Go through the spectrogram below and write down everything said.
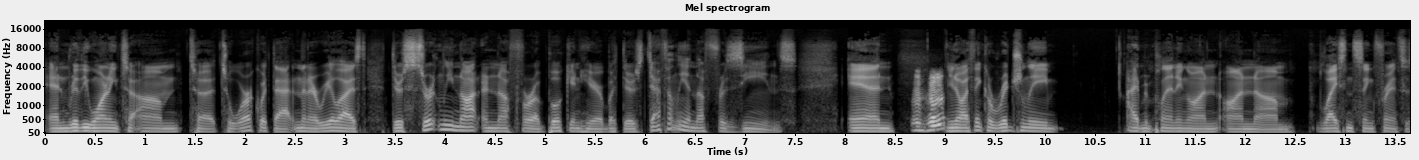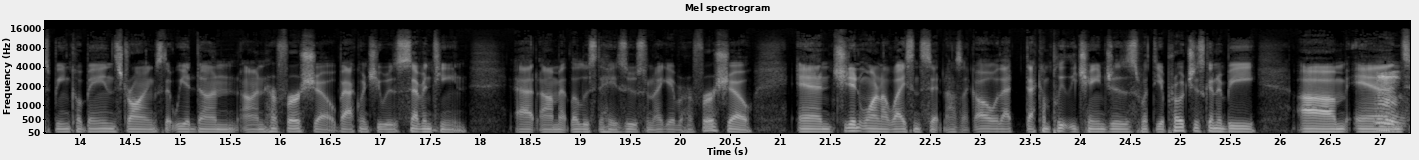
and really wanting to um to to work with that. And then I realized there's certainly not enough for a book in here, but there's definitely enough for zines. And Mhm. you know, I think originally I had been planning on on um, licensing Frances Bean Cobain's drawings that we had done on her first show back when she was 17 at um, at La Luz de Jesus when I gave her her first show, and she didn't want to license it, and I was like, oh, that that completely changes what the approach is going to be. Um, and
